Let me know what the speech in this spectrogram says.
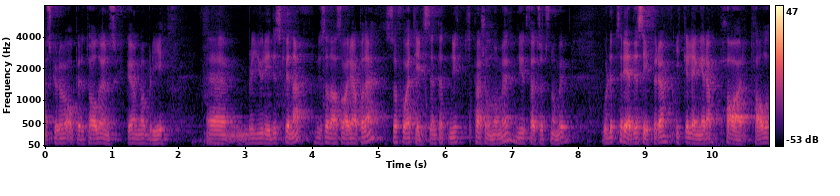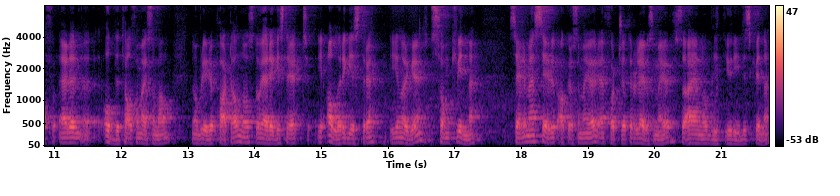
ønsker du å opprettholde ønsket om å bli, eh, bli, juridisk kvinne, hvis jeg da svarer ja på det, så får jeg tilsendt et nytt personnummer, nytt fødselsnummer, hvor det tredje sifferet ikke lenger er partall, eller oddetall for meg som mann, nå blir det partall. Nå står jeg registrert i alle registre i Norge som kvinne. Selv om jeg ser ut akkurat som jeg gjør, jeg fortsetter å leve som jeg gjør, så er jeg nå blitt juridisk kvinne.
